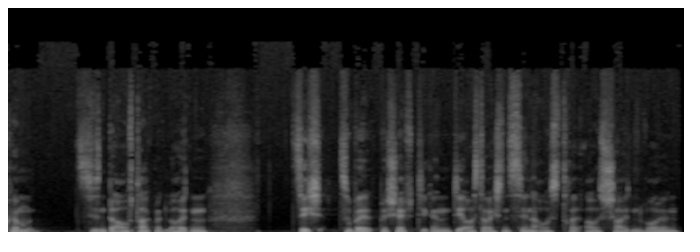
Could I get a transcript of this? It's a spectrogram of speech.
können, sie sind beauftragt mit Leuten, sich zu be beschäftigen, die aus der rechten Szene ausscheiden wollen.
